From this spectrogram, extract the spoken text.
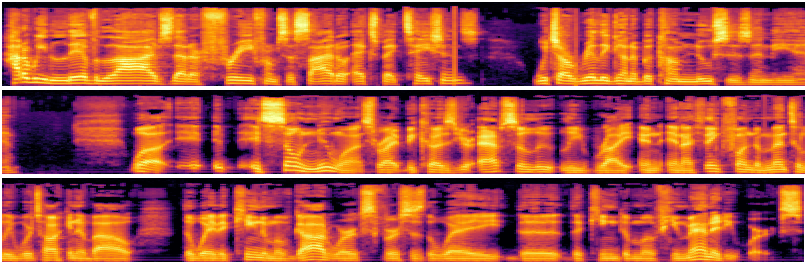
how do we live lives that are free from societal expectations, which are really going to become nooses in the end? Well, it, it, it's so nuanced, right? Because you're absolutely right, and and I think fundamentally we're talking about the way the kingdom of God works versus the way the the kingdom of humanity works.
